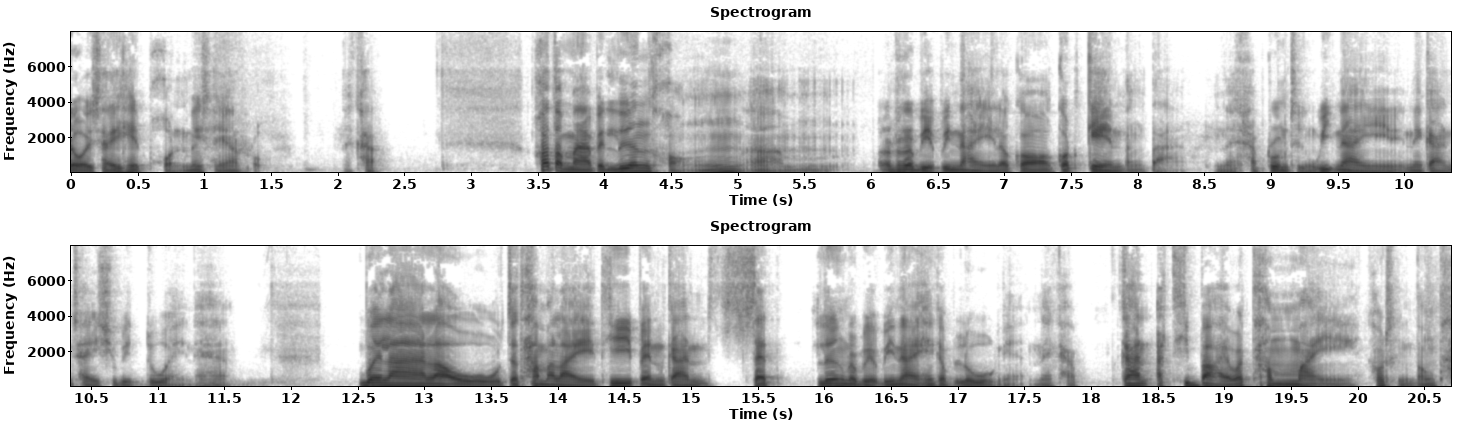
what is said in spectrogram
โดยใช้เหตุผลไม่ใช้อารมณ์นะครับ ข้อต่อมาเป็นเรื่องของระเบียบวินัยแล้วก็กฎเกณฑ์ต่างๆ นะครับรวมถึงวินัยในการใช้ชีวิตด้วยนะฮะเวลาเราจะทำอะไรที่เป็นการเซตเรื่องระเบียบวินัยให้กับลูกเนี่ยนะครับการอธิบายว่าทำไมเขาถึงต้องท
